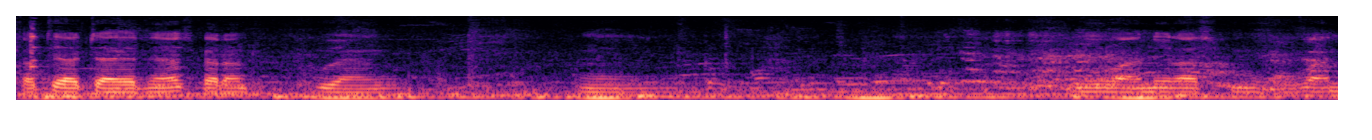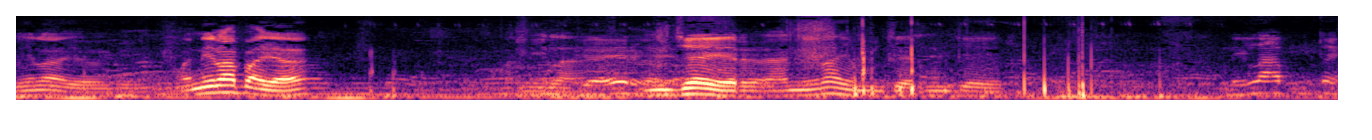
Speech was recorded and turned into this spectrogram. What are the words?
tadi ada airnya sekarang dibuang. Nih. Ini wanila semua ya wanila pak ya wanila menjair wanila ya menjair menjair nila putih.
